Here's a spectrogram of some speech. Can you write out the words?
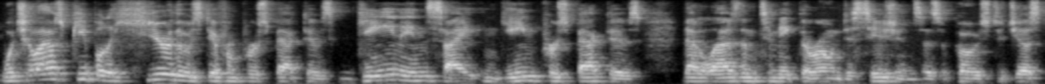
which allows people to hear those different perspectives, gain insight, and gain perspectives that allows them to make their own decisions, as opposed to just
